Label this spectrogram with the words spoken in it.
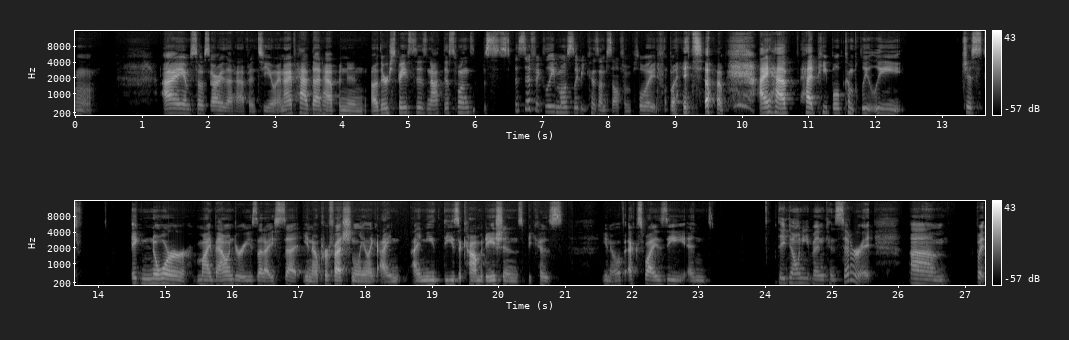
Mm. I am so sorry that happened to you. And I've had that happen in other spaces, not this one specifically, mostly because I'm self employed. But um, I have had people completely just ignore my boundaries that I set, you know, professionally. Like, I, I need these accommodations because, you know, of XYZ. And they don't even consider it. Um, but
